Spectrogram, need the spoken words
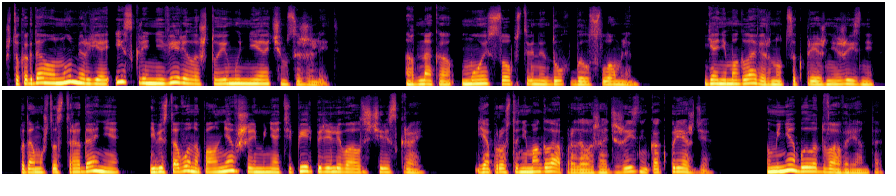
что когда он умер, я искренне верила, что ему не о чем сожалеть. Однако мой собственный дух был сломлен. Я не могла вернуться к прежней жизни, потому что страдание, и без того наполнявшее меня, теперь переливалось через край. Я просто не могла продолжать жизнь, как прежде. У меня было два варианта.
